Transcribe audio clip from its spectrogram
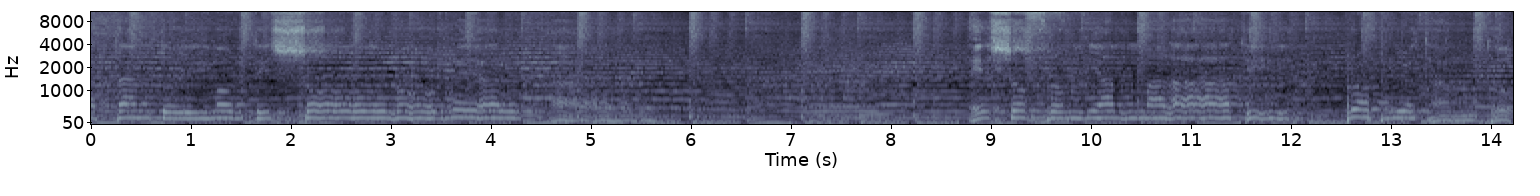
Frattanto i morti sono realtà e soffrono gli ammalati proprio tanto.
